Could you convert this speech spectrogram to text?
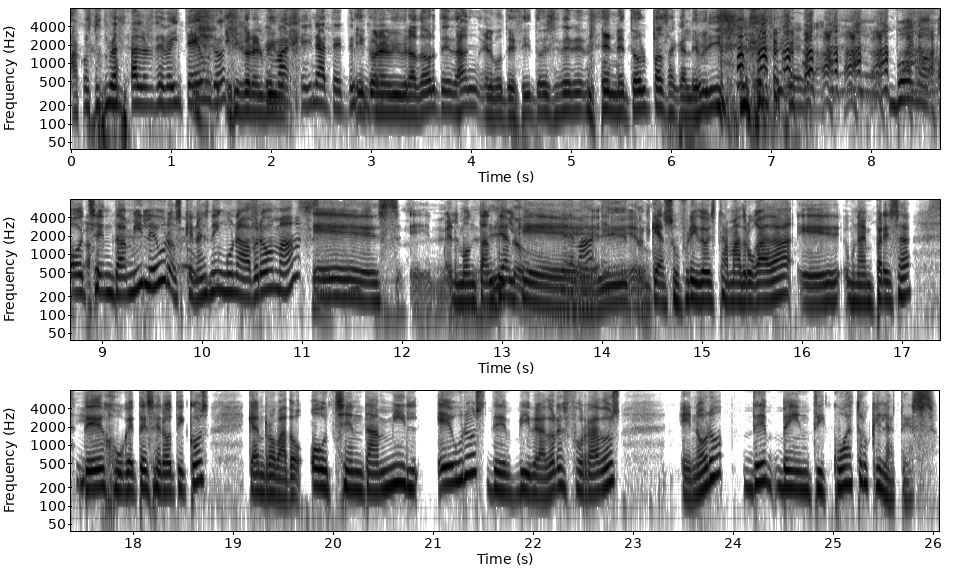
acostumbrados a los de 20 euros, Y con el imagínate tú. Y con el vibrador te dan el botecito ese de, de Netol para sacarle brillo. Bueno, 80.000 euros, que no es ninguna broma, es eh, el montante al que, eh, que ha sufrido esta madrugada eh, una empresa de juguetes eróticos que han robado 80.000 euros de vibradores forrados en oro de 24 quilates.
